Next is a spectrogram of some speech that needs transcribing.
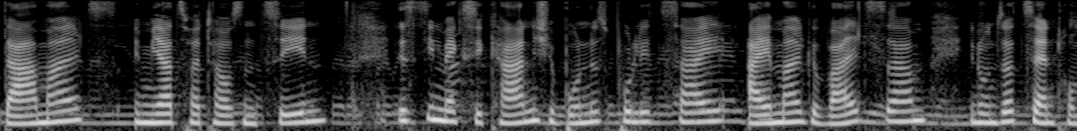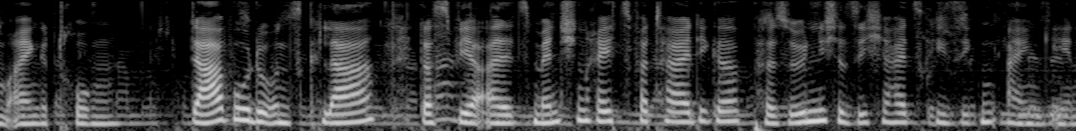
Damals, im Jahr 2010, ist die mexikanische Bundespolizei einmal gewaltsam in unser Zentrum eingedrungen. Da wurde uns klar, dass wir als Menschenrechtsverteidiger persönliche Sicherheitsrisiken eingehen.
